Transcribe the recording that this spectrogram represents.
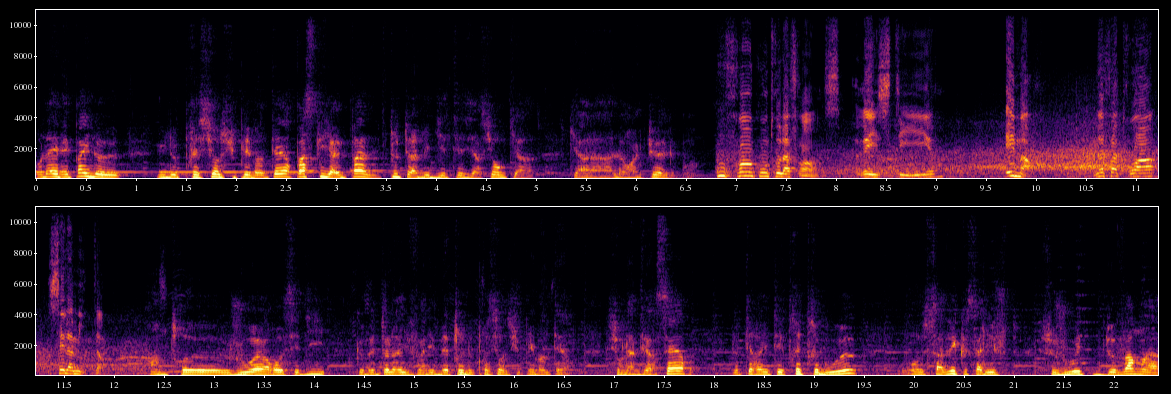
on n'avait pas une, une, pression supplémentaire parce qu'il n'y avait pas toute la médiatisation qu'il y a, a à l'heure actuelle. Coup franc contre la France. Reis tire et marque. 9 à 3, c'est la mi-temps. Entre joueurs, on s'est dit que maintenant il fallait mettre une pression supplémentaire sur l'adversaire. Le terrain était très très boueux. On savait que ça allait se jouer devant euh,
